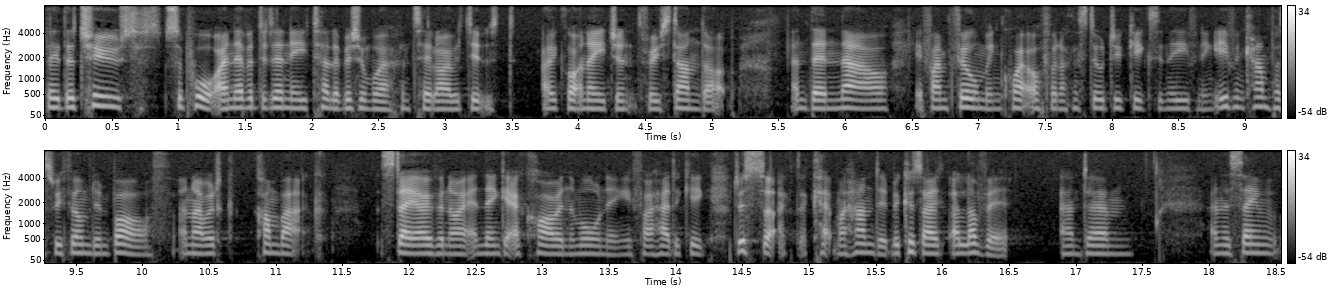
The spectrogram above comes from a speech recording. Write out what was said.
they the two s- support. I never did any television work until I was, was I got an agent through stand up. And then now, if I'm filming quite often, I can still do gigs in the evening. Even campus, we filmed in Bath, and I would come back, stay overnight, and then get a car in the morning if I had a gig, just so I kept my hand in because I, I love it. And um, and the same,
